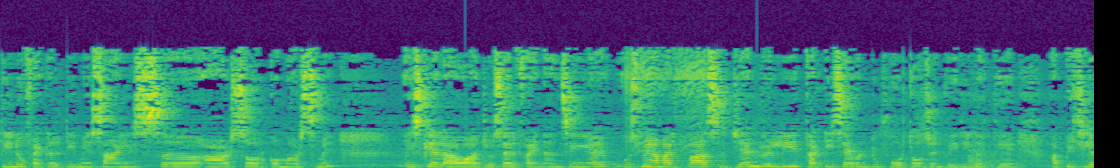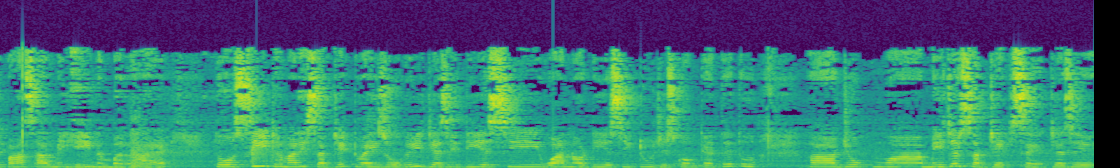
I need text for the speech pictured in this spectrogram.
तीनों फैकल्टी में साइंस आर्ट्स और कॉमर्स में इसके अलावा जो सेल्फ फाइनेंसिंग है, उसमें हमारे पास generally thirty seven two four thousand vary करती है। अब पिछले पाँच साल में यही नंबर रहा है। तो सीट हमारी सब्जेक्ट वाइज हो गई, जैसे डीएससी वन और डीएससी टू जिसको हम कहते हैं तो जो मेजर सब्जेक्ट्स है, जैसे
